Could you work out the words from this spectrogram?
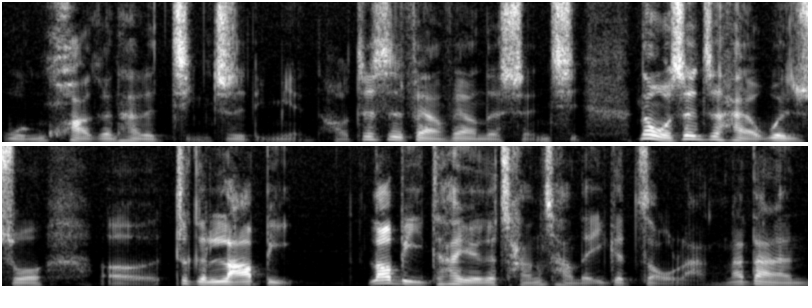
文化跟它的景致里面，好，这是非常非常的神奇。那我甚至还有问说，呃，这个 lobby lobby 它有一个长长的一个走廊，那当然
